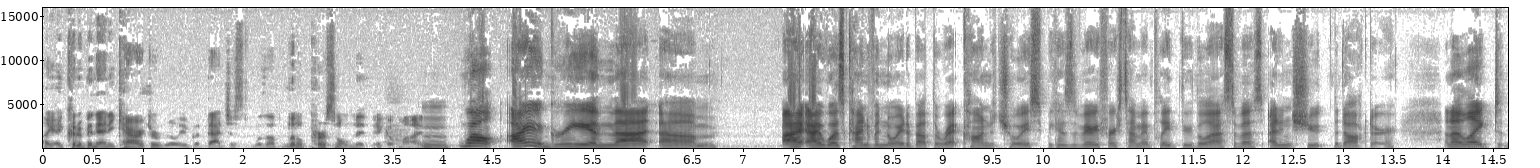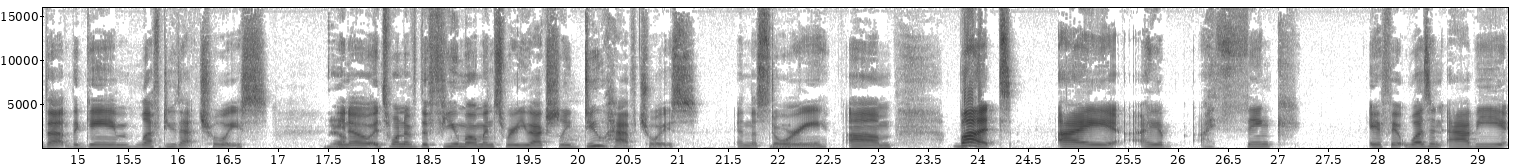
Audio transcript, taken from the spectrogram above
Like it could have been any character really, but that just was a little personal nitpick of mine. Mm. Well, I agree in that um, I, I was kind of annoyed about the retcon choice because the very first time I played through The Last of Us, I didn't shoot the doctor. And I Hmm. liked that the game left you that choice. Yeah. You know, it's one of the few moments where you actually do have choice in the story. Um, but I I I think if it wasn't Abby,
